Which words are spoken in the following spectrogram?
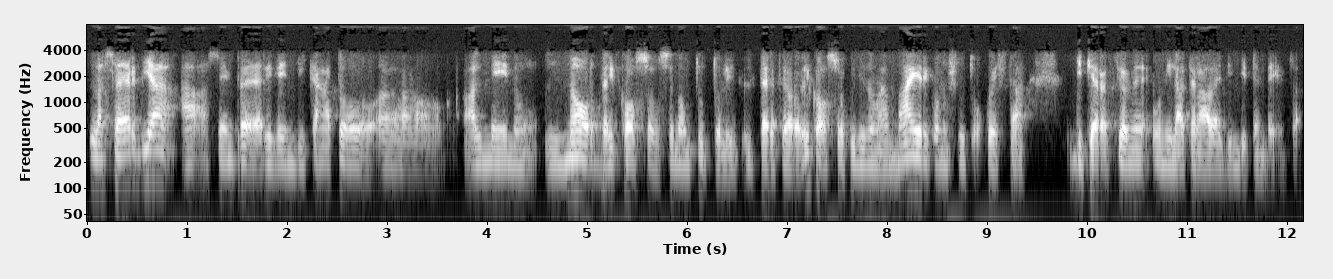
La Serbia ha sempre rivendicato uh, almeno il nord del Kosovo, se non tutto il, territorio del Kosovo, quindi non ha mai riconosciuto questa dichiarazione unilaterale di indipendenza.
